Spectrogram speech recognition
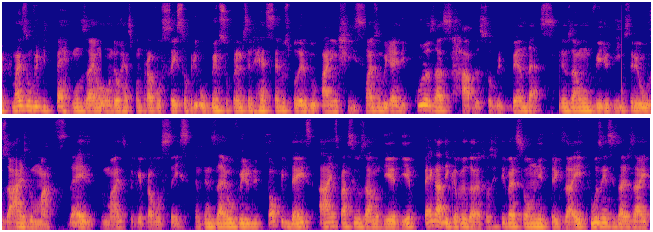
Mais um vídeo de perguntas aí, onde eu respondo pra vocês sobre o Ben Supremo, se ele recebe os poderes do Alien X. Mais um vídeo aí de curiosidades rápidas sobre 10. Temos aí um vídeo de como seriam os aliens do Max 10 e tudo mais, expliquei pra vocês. Temos aí o vídeo de top 10 aliens pra se usar no dia a dia. Pega a dica, viu, galera? Se vocês tiverem seu Omnitrix aí, usem esses aliens aí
